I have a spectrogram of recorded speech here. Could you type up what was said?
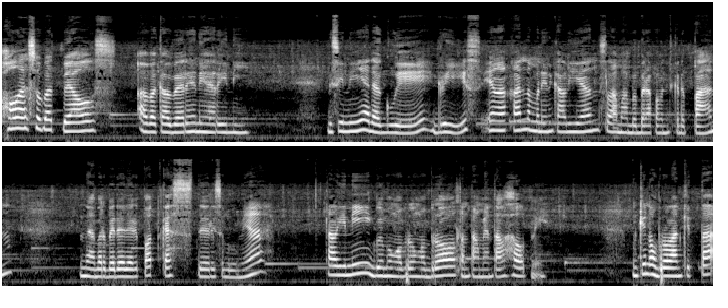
Halo sobat Bells, apa kabarnya nih hari ini? Di sini ada gue, Grace, yang akan nemenin kalian selama beberapa menit ke depan. Nah, berbeda dari podcast dari sebelumnya, Kali ini gue mau ngobrol-ngobrol tentang mental health nih. Mungkin obrolan kita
